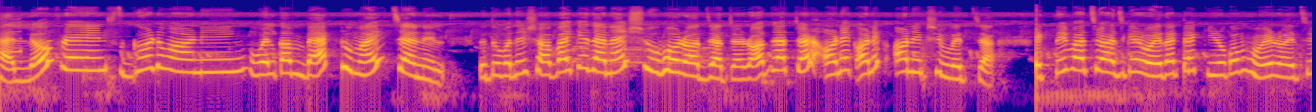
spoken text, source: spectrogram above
Hello friends good morning welcome back to my channel তো তোমাদের সবাইকে জানাই শুভ রথযাত্রা। রথযাত্রার অনেক অনেক অনেক শুভেচ্ছা। দেখতেই পাচ্ছ আজকের ওয়েদারটা কীরকম হয়ে রয়েছে।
